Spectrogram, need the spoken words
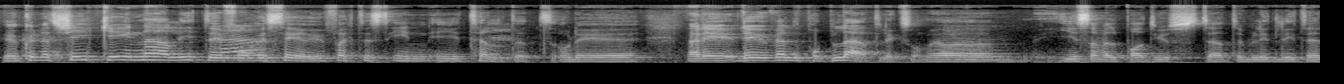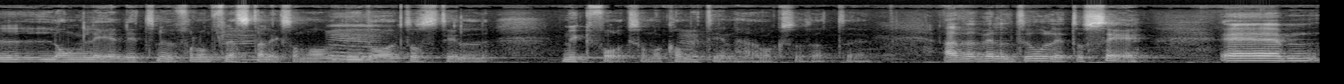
vi har kunnat kika in här lite ifrån, vi ser ju faktiskt in i tältet och det är, nej, det är, det är ju väldigt populärt liksom. Jag Mm. gissar väl på att just att det blir lite långledigt nu för de flesta Mm. liksom har Mm. bidragit oss till mycket folk som har kommit in här också. Så att, eh, ja, det var väldigt roligt att se. Ehm,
